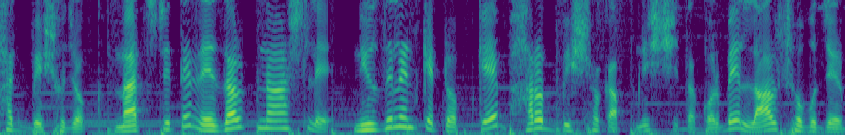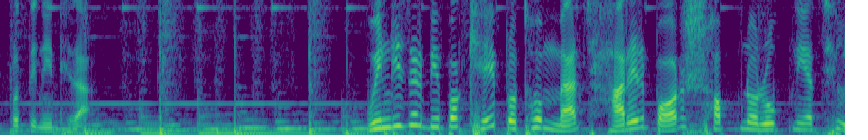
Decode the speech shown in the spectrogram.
থাকবে সুযোগ। ম্যাচটিতে রেজাল্ট না আসলে নিউজিল্যান্ডকে টপকে ভারত বিশ্বকাপ নিশ্চিত করবে লাল সবুজের প্রতিনিধিরা। উইন্ডিজের বিপক্ষে প্রথম ম্যাচ হারের পর স্বপ্ন রূপ নিয়েছিল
